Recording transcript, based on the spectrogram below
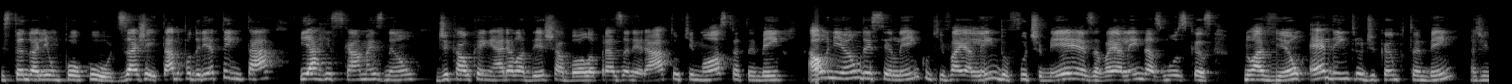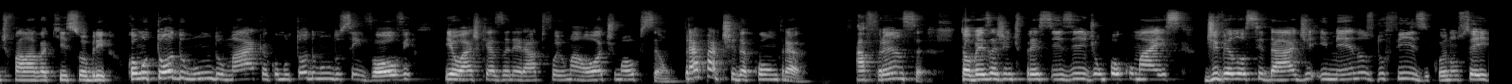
estando ali um pouco desajeitado, poderia tentar e arriscar, mas não de calcanhar, ela deixa a bola para Zanerato, que mostra também a união desse elenco que vai além do fute-mesa, vai além das músicas no avião, é dentro de campo também. A gente falava aqui sobre como todo mundo marca, como todo mundo se envolve, e eu acho que a Zanerato foi uma ótima opção. Para a partida contra a França, talvez a gente precise de um pouco mais de velocidade e menos do físico. Eu não sei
